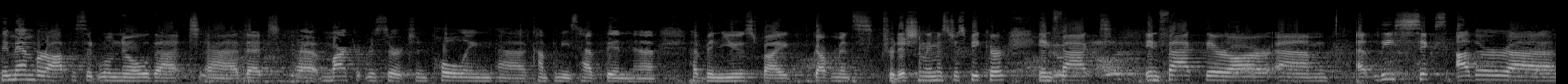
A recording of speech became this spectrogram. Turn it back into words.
the member opposite will know that uh, that uh, market research and polling uh, companies have been uh, have been used by governments traditionally, Mr. Speaker. In fact, in fact, there are um, at least six other uh,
